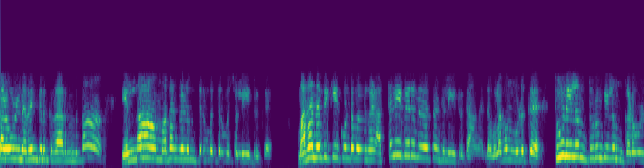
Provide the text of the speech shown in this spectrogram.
கடவுள் நிறைந்திருக்கிறாருன்னு தான் எல்லா மதங்களும் திரும்ப திரும்ப சொல்லிட்டு இருக்கு. மத நம்பிக்கை கொண்டவர்கள் அத்தனை பேரும் இதைத்தான் சொல்லிட்டு இருக்காங்க. இந்த உலகம் முழுக்க தூணிலும் துரும்பிலும் கடவுள்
